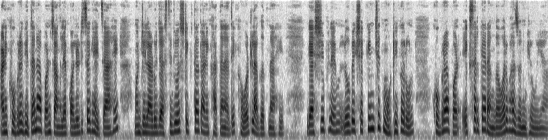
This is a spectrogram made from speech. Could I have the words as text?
आणि खोबरं घेताना आपण चांगल्या क्वालिटीचं घ्यायचं आहे. म्हणजे लाडू जास्ती दिवस टिकतात आणि खाताना ते खवट लागत नाहीत. गॅसची फ्लेम लोपेक्षा किंचित मोठी करून खोबरं आपण एकसारख्या रंगावर भाजून घेऊया.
